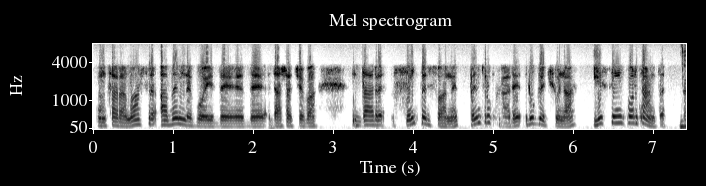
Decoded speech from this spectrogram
în țara noastră, avem nevoie de, de, de așa ceva. Dar sunt persoane pentru care rugăciunea este importantă. Da.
